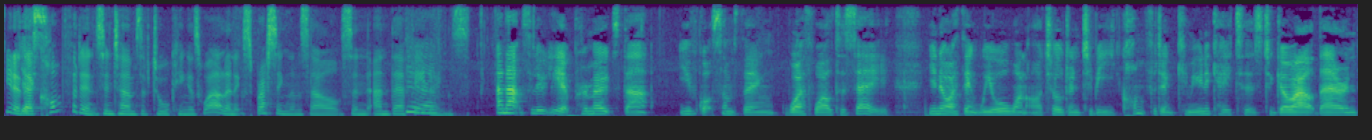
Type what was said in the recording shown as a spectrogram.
you know, yes. their confidence in terms of talking as well and expressing themselves and, and their yeah. feelings. And absolutely, it promotes that you've got something worthwhile to say. You know, I think we all want our children to be confident communicators, to go out there and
